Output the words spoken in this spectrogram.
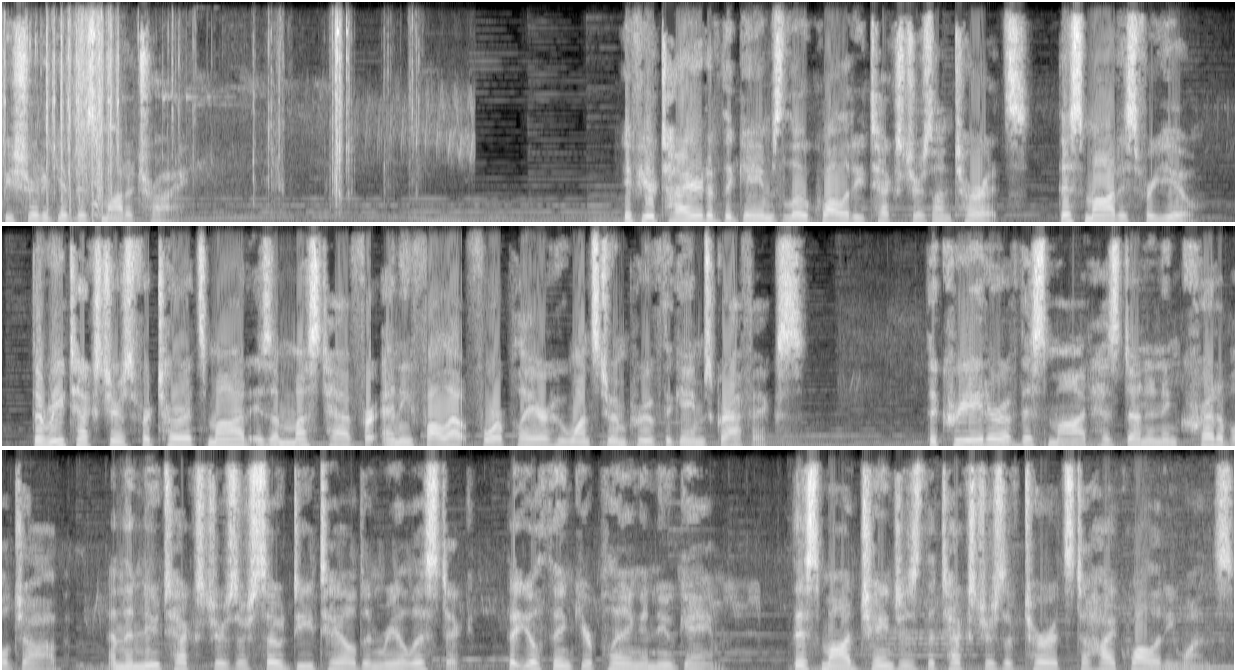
be sure to give this mod a try. If you're tired of the game's low-quality textures on turrets, this mod is for you. The Retextures for Turrets mod is a must-have for any Fallout 4 player who wants to improve the game's graphics. The creator of this mod has done an incredible job, and the new textures are so detailed and realistic that you'll think you're playing a new game. This mod changes the textures of turrets to high-quality ones,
